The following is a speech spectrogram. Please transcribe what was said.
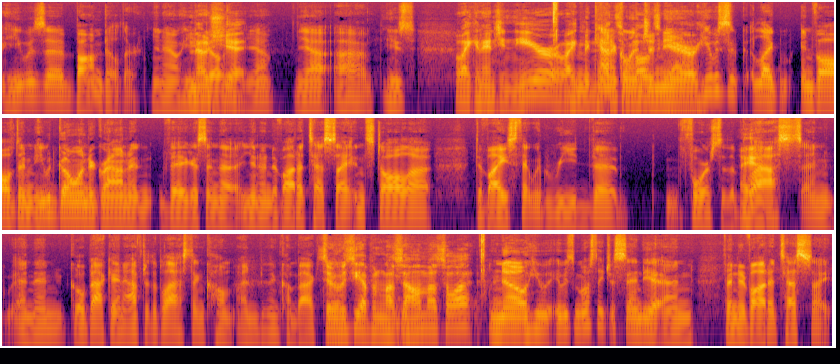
he was a bomb builder. You know, he No built, shit. Yeah, yeah. Uh, he's like an engineer or like mechanical engineer. He was like involved, and he would go underground in Vegas in the you know Nevada test site, install a device that would read the force of the Oh, yeah. blasts, and and then go back in after the blast and come and then come back. So was he up in Los Alamos a lot? no, he it was mostly just Sandia and the Nevada test site.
